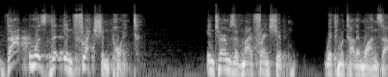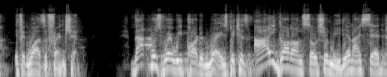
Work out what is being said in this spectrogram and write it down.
That was the inflection point in terms of my friendship with Mutale Mwanza, if it was a friendship. That was where we parted ways because I got on social media and I said,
